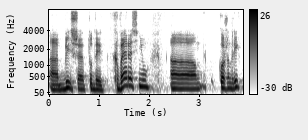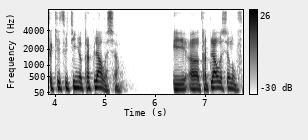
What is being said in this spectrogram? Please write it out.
е, більше туди к вересню. Е, кожен рік такі цвітіння траплялося. І е, траплялося ну, в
